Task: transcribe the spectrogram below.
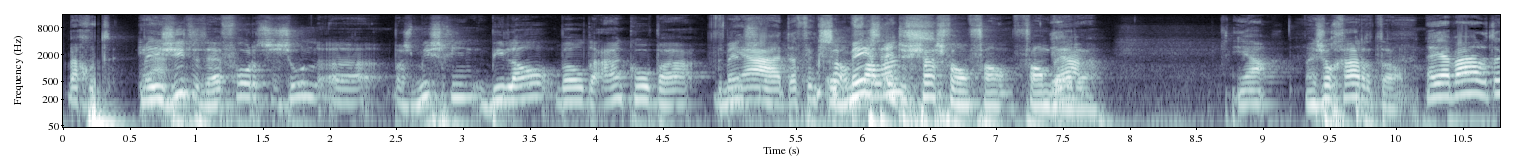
Maar goed. Maar ja. je ziet het, hè, voor het seizoen eh, was misschien Bilal wel de aankoop waar de mensen ja, dat vind ik zo het meest enthousiast van, van, van Ja. werden. Ja. En zo gaat het dan. Nou ja, we hadden het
